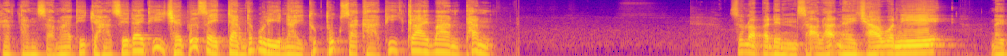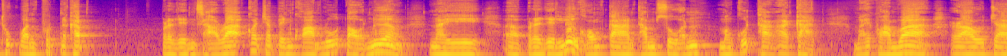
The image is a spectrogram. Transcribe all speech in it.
ครับท่านสามารถที่จะหาซื้อได้ที่ชัยพฤกษ์จันทบุรีในทุกๆ สาขาที่ใกล้บ้านท่านสำหรับประเด็นสาระในเช้าวันนี้ในทุกวันพุธนะครับ ประเด็นสาระก็จะเป็นความรู้ต่อเนื่องในประเด็นเรื่องของการทำสวนมังคุดทางอากาศ หมายความว่าเราจะ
